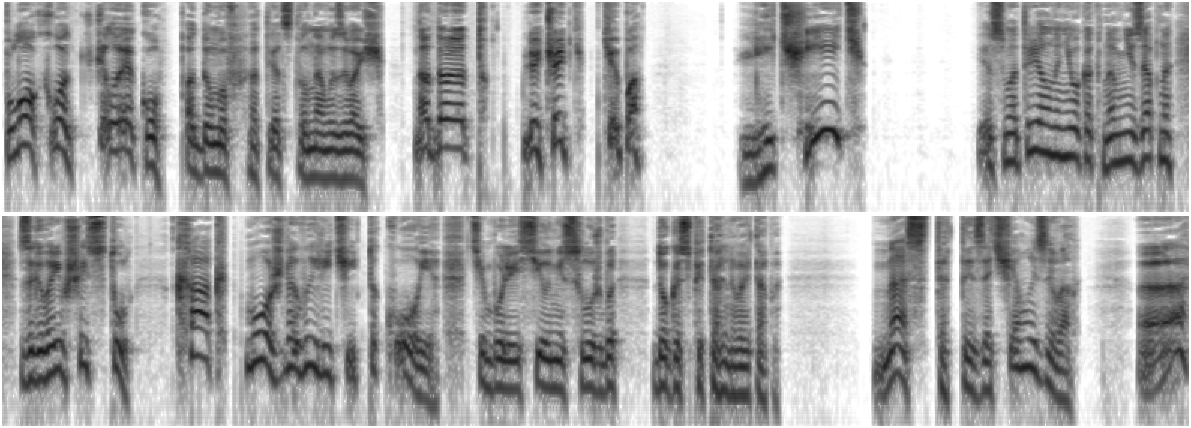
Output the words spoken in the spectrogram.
плохо человеку», — подумав, ответствовал нам вызывающий. «Надо это лечить, типа». «Лечить?» Я смотрел на него, как на внезапно заговоривший стул. «Как можно вылечить такое, тем более силами службы до госпитального этапа?» «Нас-то ты зачем вызывал?» «А?»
